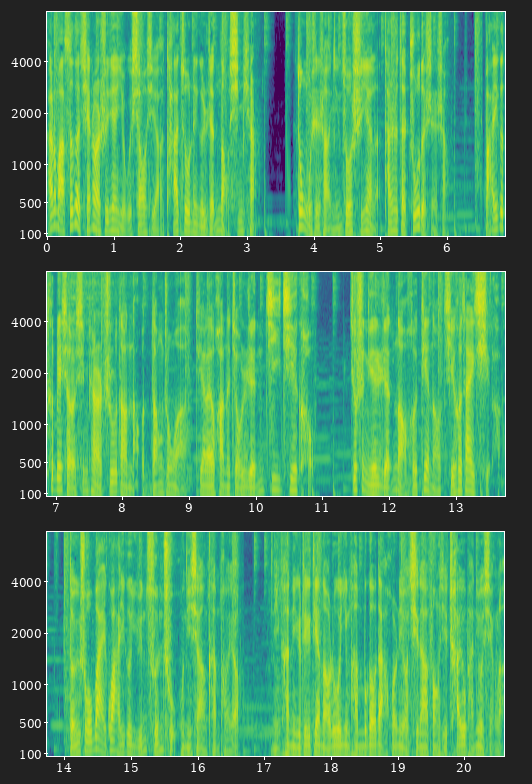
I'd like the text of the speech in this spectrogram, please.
埃隆·马斯克前段时间有个消息啊，他做那个人脑芯片，动物身上已经做实验了，他是在猪的身上，把一个特别小的芯片植入到脑子当中啊，接下来的话呢叫人机接口，就是你的人脑和电脑结合在一起了，等于说外挂一个云存储，你想想看，朋友，你看那个这个电脑如果硬盘不够大，或者你有其他方式插 U 盘就行了，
